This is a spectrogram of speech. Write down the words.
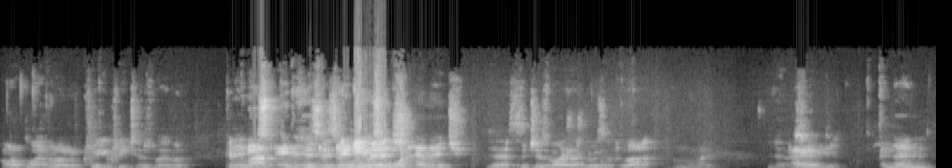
or whatever other create creatures, whatever. Okay, in, man. his, in his, Invisible in his image. own image, Yes. which is why that goes into that. All right. Yeah. Um, and then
